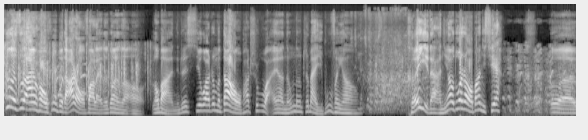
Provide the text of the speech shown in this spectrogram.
各自安好，互不打扰。发来的段子啊，老板，你这西瓜这么大，我怕吃不完呀，能不能只买一部分呀？可以的，你要多少我帮你切。我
